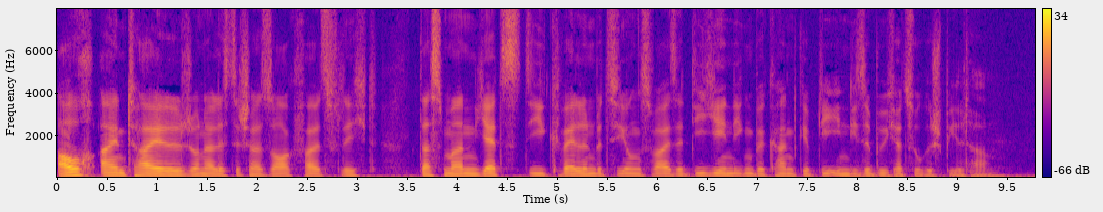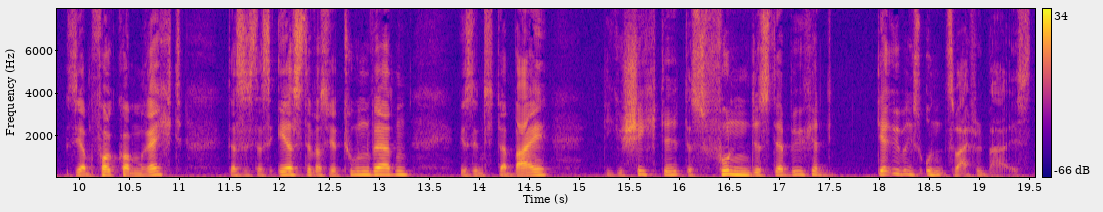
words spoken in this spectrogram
auch ein Teil journalistischer Sorgfaltspflicht, dass man jetzt die Quellen bzw. diejenigen bekannt gibt, die Ihnen diese Bücher zugespielt haben. Sie haben vollkommen recht. Das ist das Erste, was wir tun werden. Wir sind dabei, die Geschichte des Fundes der Bücher, der übrigens unzweifelbar ist.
